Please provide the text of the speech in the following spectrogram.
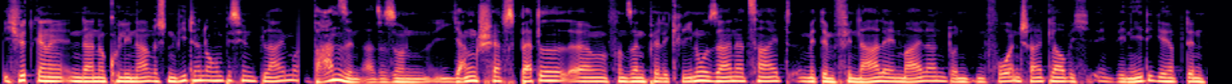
Ich würde gerne in deiner kulinarischen Vita noch ein bisschen bleiben. Wahnsinn, also so ein Young Chefs Battle äh, von St. Pellegrino seinerzeit mit dem Finale in Mailand und ein Vorentscheid, glaube ich, in Venedig. Ihr habt den,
